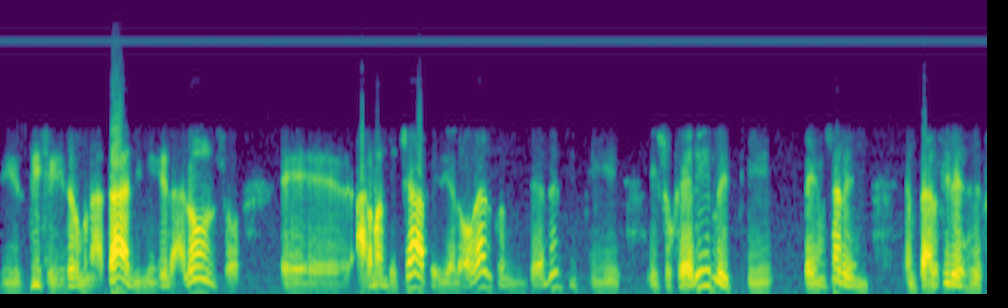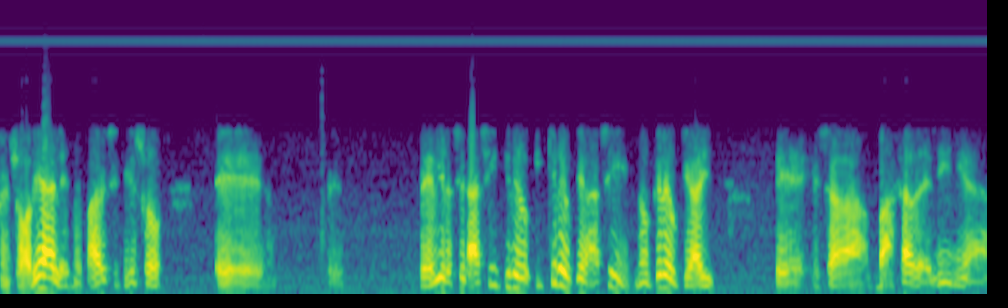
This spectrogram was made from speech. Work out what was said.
dice Guillermo Natali, Miguel Alonso, eh, Armando Chape, dialogar con el intendente y, sugerirle y pensar en, perfiles defensoriales. Me parece que eso eh, eh, debiera ser así, creo y creo que es así. No creo que hay esa bajada de línea.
